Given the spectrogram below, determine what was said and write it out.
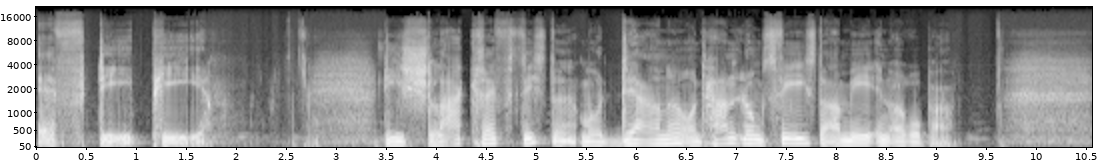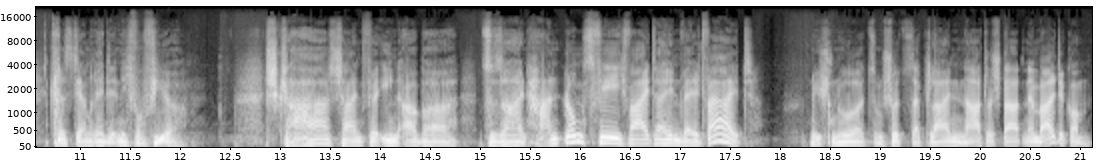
FDP. Die schlagkräftigste, moderne und handlungsfähigste Armee in Europa. Christian redet nicht wofür. Klar scheint für ihn aber zu sein, handlungsfähig weiterhin weltweit. Nicht nur zum Schutz der kleinen NATO-Staaten im Baltikum.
